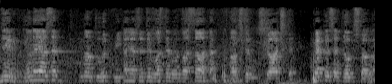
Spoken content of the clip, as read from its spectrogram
Dnevno. I onda ja sad imam tu hrp pitanja, sad te ostavim od dva sata, ali ćete skačite. Kako je sad propis toga?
